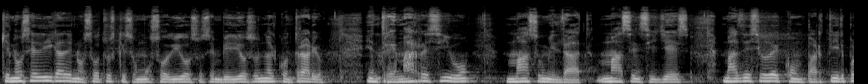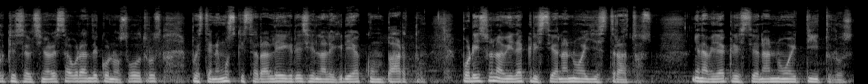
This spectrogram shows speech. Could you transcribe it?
Que no se diga de nosotros que somos odiosos, envidiosos, no al contrario. Entre más recibo, más humildad, más sencillez, más deseo de compartir, porque si el Señor está grande con nosotros, pues tenemos que estar alegres y en la alegría comparto. Por eso en la vida cristiana no hay estratos, en la vida cristiana no hay títulos,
